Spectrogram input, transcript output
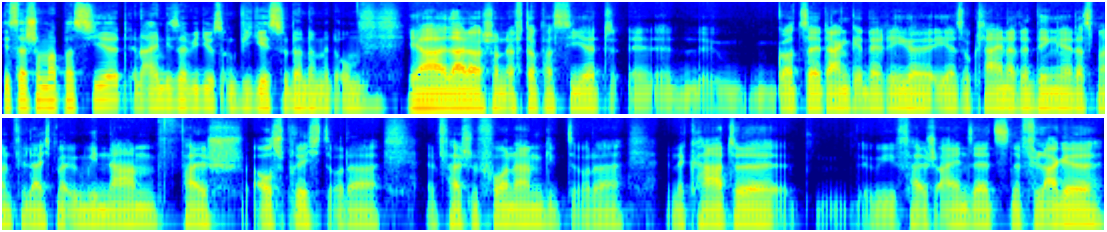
Ist das schon mal passiert in einem dieser Videos und wie gehst du dann damit um? Ja, leider schon öfter passiert. Äh, Gott sei Dank in der Regel eher so kleinere Dinge, dass man vielleicht mal irgendwie einen Namen falsch ausspricht oder einen falschen Vornamen gibt oder eine Karte irgendwie falsch einsetzt, eine Flagge,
